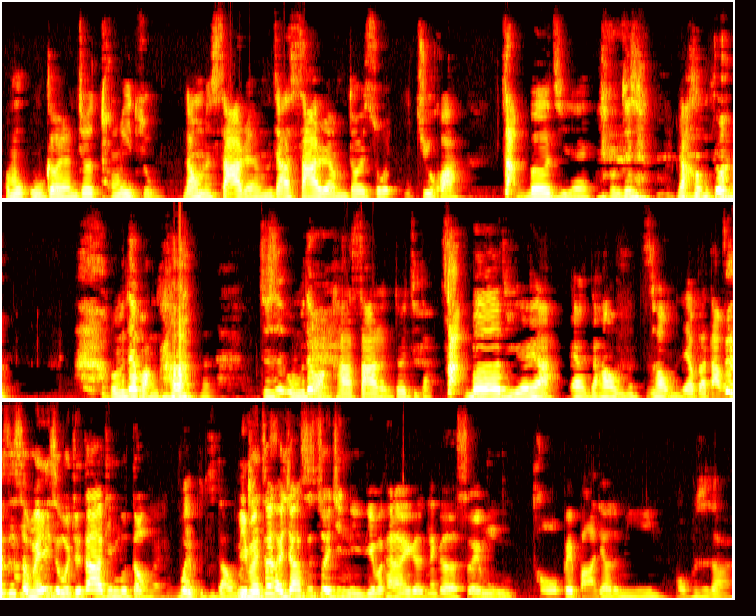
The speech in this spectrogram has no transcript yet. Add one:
我们五个人就是同一组，然后我们杀人，我们家杀人我们都会说一句话，炸波几嘞，我们就是，然后我们都我们在网咖，就是我们在网咖杀人都会记得炸波几嘞呀，哎，然后我们之后我们要不要打？这是什么意思？我觉得大家听不懂哎，我也不知道。你们这很像是最近你有没有看到一个那个水母头被拔掉的迷音？我不知道。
